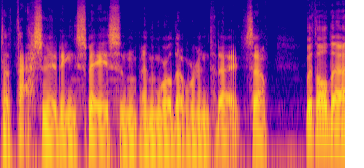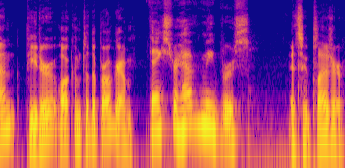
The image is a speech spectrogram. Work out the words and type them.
the fascinating space and, and the world that we're in today. So. With all that, Peter, welcome to the program. Thanks for having me, Bruce. It's a pleasure.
